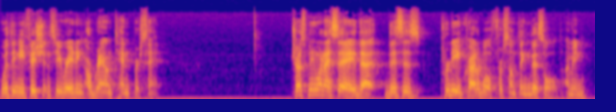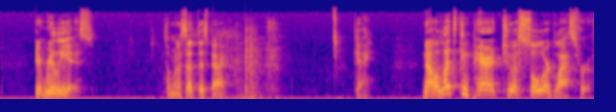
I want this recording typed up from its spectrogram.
with an efficiency rating around 10%. Trust me when I say that this is pretty incredible for something this old. I mean, it really is. So I'm going to set this back. Okay. Now let's compare it to a solar glass roof.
